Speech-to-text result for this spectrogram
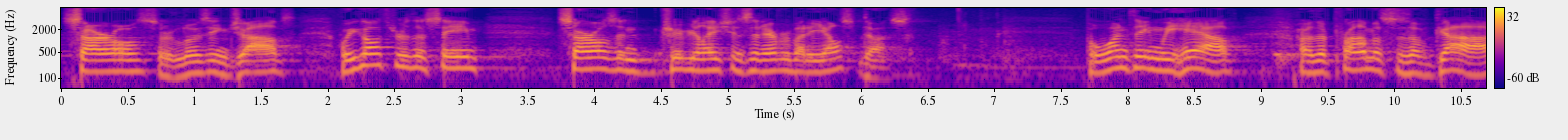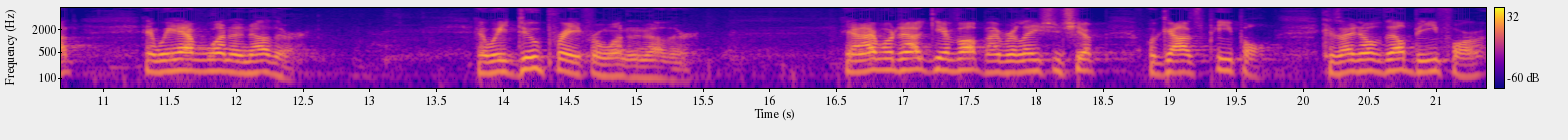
sorrows or losing jobs. We go through the same sorrows and tribulations that everybody else does. But one thing we have are the promises of God, and we have one another. And we do pray for one another. And I would not give up my relationship with God's people because I know they'll be for,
